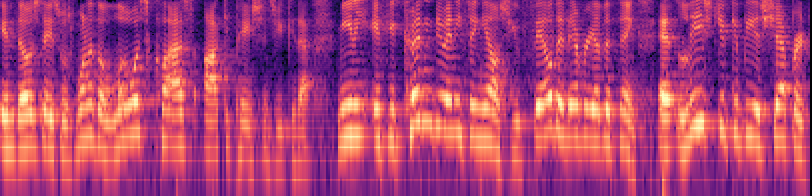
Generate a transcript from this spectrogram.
in those days was one of the lowest class occupations you could have. Meaning, if you couldn't do anything else, you failed at every other thing, at least you could be a shepherd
